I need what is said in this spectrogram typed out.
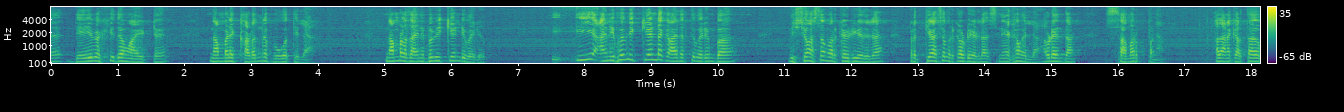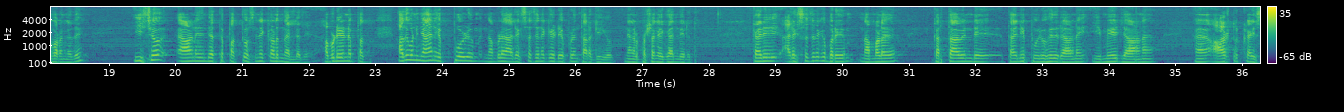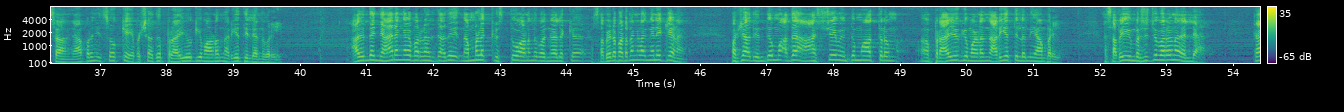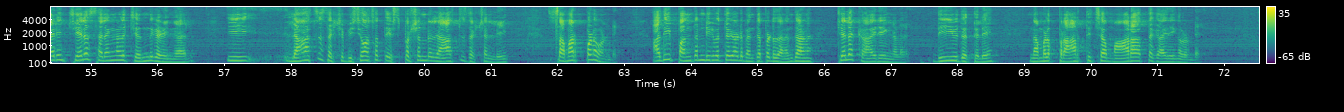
ദൈവഹിതമായിട്ട് നമ്മളെ കടന്നു പോകത്തില്ല. നമ്മളത് അനുഭവിക്കേണ്ടി വരും. ഈ- അനുഭവിക്കേണ്ട കാലത്ത് വരുമ്പോൾ വിശ്വാസം വർക്കൗട്ട് പ്രത്യാശ വർക്കൗട്ട് സ്നേഹമല്ല. അവിടെ എന്താണ്? സമർപ്പണം. അതാണ് കർത്താവ് പറഞ്ഞത്. ഈശോ ആണ് ഇതിന്റെ അകത്ത് പത്ത് ദിവസത്തിനേക്കാളും നല്ലത്. അവിടെയാണ് പത്ത്. അതുകൊണ്ട് ഞാൻ എപ്പോഴും നമ്മുടെ അലക്സച്ചനൊക്കെ എപ്പോഴും തർക്കിക്കും. ഞങ്ങൾ പ്രശ്നം കഴിക്കാൻ നേരത്ത്. കാര്യം അലക്സച്ചനൊക്കെ പറയും നമ്മൾ കർത്താവിന്റെ തനി പുരോഹിതരാണ് ഇമേജാണ് ആൾട്ടർ ക്രൈസ്റ്റാണ്. ഞാൻ പറഞ്ഞു ഇറ്റ്സ് ഓക്കെ പക്ഷെ അത് പ്രായോഗികമാണോന്ന് അറിയത്തില്ല എന്ന് പറയും. അതെന്താ ഞാനങ്ങനെ പറഞ്ഞത്? അത് നമ്മൾ ക്രിസ്തു ആണെന്ന് പറഞ്ഞാലൊക്കെ സഭയുടെ പഠനങ്ങൾ അങ്ങനെയൊക്കെയാണ്. പക്ഷെ അത് എന്തും അത് ആശയം എന്തുമാത്രം പ്രായോഗികമാണെന്ന് അറിയത്തില്ലെന്ന് ഞാൻ പറയും. സഭയെ വിമർശിച്ച് പറയണതല്ല. കാര്യം ചില സ്ഥലങ്ങളിൽ ചെന്ന് കഴിഞ്ഞാൽ ഈ ലാസ്റ്റ് സെക്ഷൻ വിശ്വാസത്തെ എക്സ്പ്രഷന്റെ ലാസ്റ്റ് സെക്ഷനിൽ സമർപ്പണമുണ്ട്. അത് ഈ പന്ത്രണ്ട് ഇരുപത്തേഴോട് ബന്ധപ്പെട്ടതാണ്. എന്താണ്? ചില കാര്യങ്ങൾ ജീവിതത്തിൽ നമ്മൾ പ്രാർത്ഥിച്ച മാറാത്ത കാര്യങ്ങളുണ്ട്.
